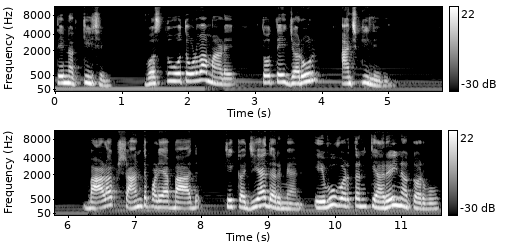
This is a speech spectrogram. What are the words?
તે નક્કી છે. વસ્તુઓ તોડવા માંડે તો તે જરૂર આંચકી લેવી. બાળક શાંત પડ્યા બાદ કે કજિયા દરમિયાન એવું વર્તન ક્યારેય ન કરવું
